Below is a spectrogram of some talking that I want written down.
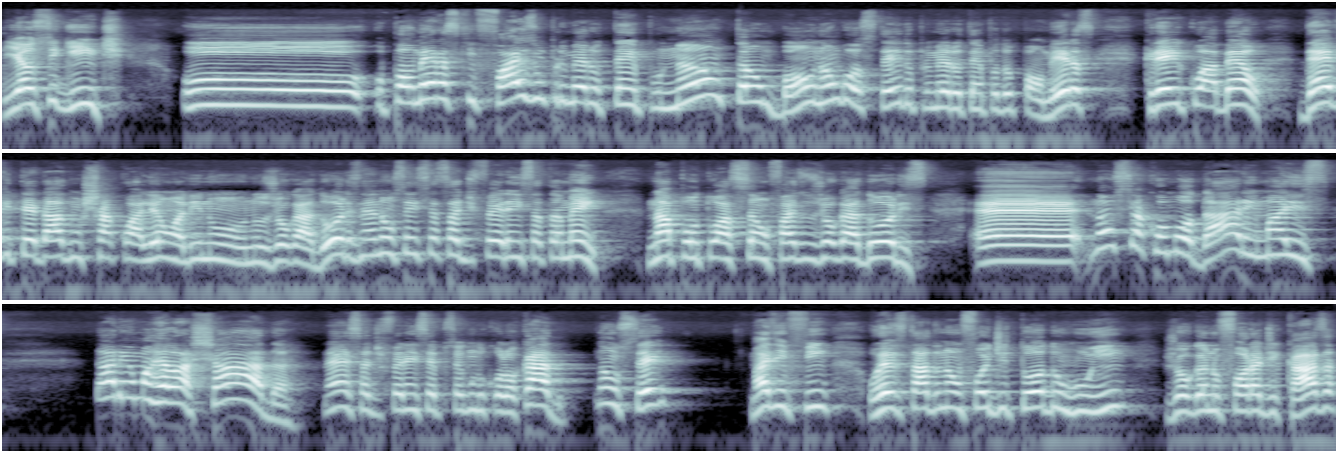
E é o seguinte. O, o Palmeiras que faz um primeiro tempo não tão bom, não gostei do primeiro tempo do Palmeiras. Creio que o Abel deve ter dado um chacoalhão ali no, nos jogadores, né? Não sei se essa diferença também na pontuação faz os jogadores é, não se acomodarem, mas darem uma relaxada, né? Essa diferença aí pro segundo colocado? Não sei. Mas enfim, o resultado não foi de todo ruim jogando fora de casa,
